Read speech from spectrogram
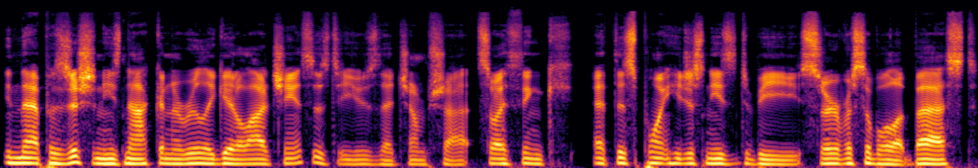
in that position, he's not going to really get a lot of chances to use that jump shot. So I think at this point, he just needs to be serviceable at best,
